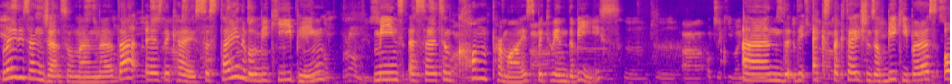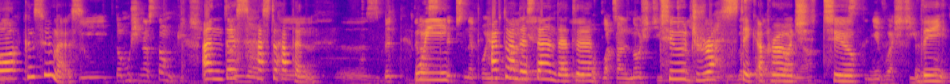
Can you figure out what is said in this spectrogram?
Ladies and gentlemen, uh, that is the case. Sustainable beekeeping means a certain compromise between the bees and the expectations of beekeepers or consumers. And this has to happen we have to understand that uh, too drastic approach to the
